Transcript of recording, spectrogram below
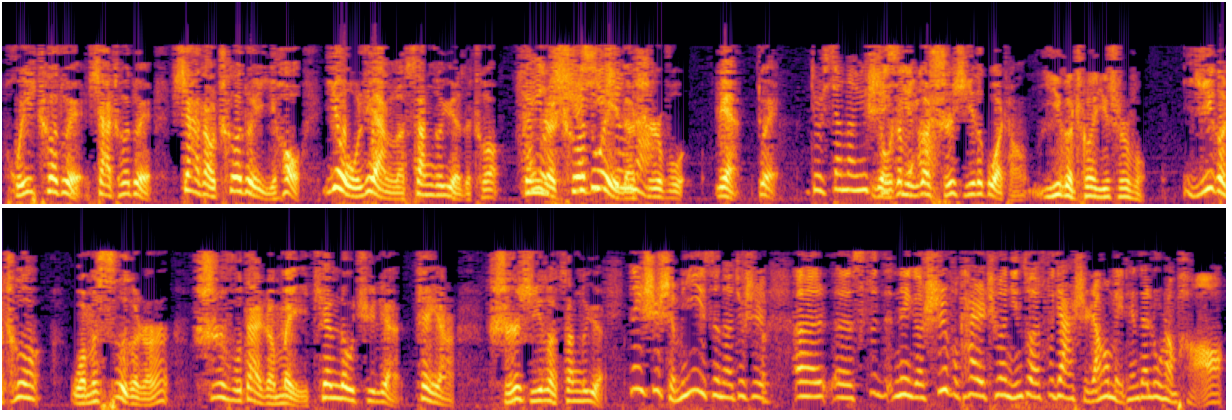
回车队下车队，下到车队以后又练了三个月的车，跟着车队的师傅练，对，就是相当于有这么一个实习的过程，一个车一师傅，一个车。我们四个人，师傅带着，每天都去练，这样实习了三个月。那是什么意思呢？就是呃呃，司那个师傅开着车，您坐在副驾驶，然后每天在路上跑。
